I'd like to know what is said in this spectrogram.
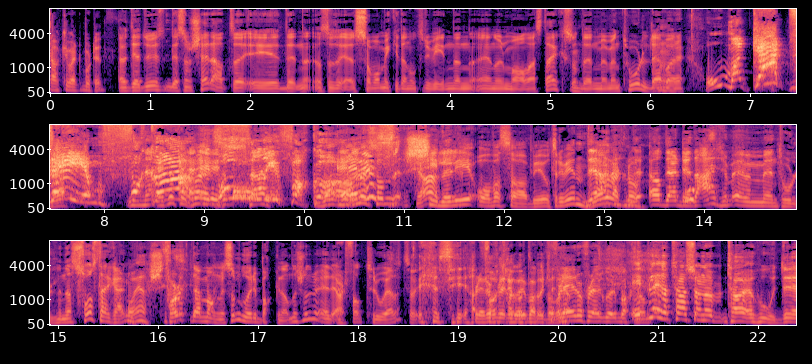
Jeg har ikke vært borti den. Ja, Det, du, det som skjer, er at eh, i den, altså, det, som om ikke den Otrivin den eh, normale er sterk, så den med mentol, det er bare Oh my god damn! Fucker! Holy fucker! Hva med sånn chili og wasabi-otrivin? Det Det er, hadde vært noe. ja, det er det det er med mentol. Den er så sterk er den. Å, ja, shit. Folk, det er mange som går i bakken av det, skjønner du. I hvert fall tror jeg det. Flere og flere går i bakken over det. Flere og flere går i bakken Jeg av det. pleier å ta, sånn, ta hodet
